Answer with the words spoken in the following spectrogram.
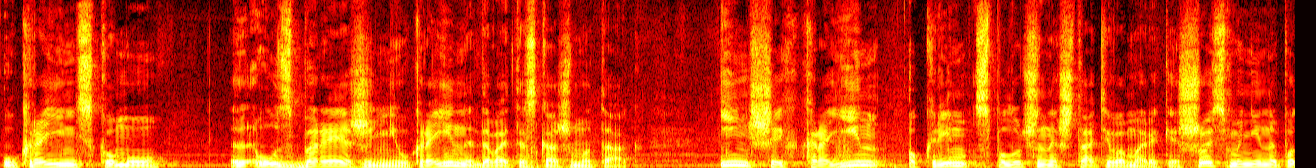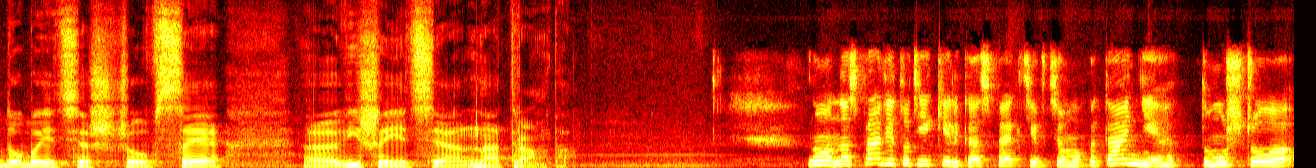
українському узбереженні у збереженні України, давайте скажемо так, інших країн, окрім Сполучених Штатів Америки. Щось мені не подобається, що все е, вішається на Трампа. Ну насправді тут є кілька аспектів в цьому питанні, тому що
